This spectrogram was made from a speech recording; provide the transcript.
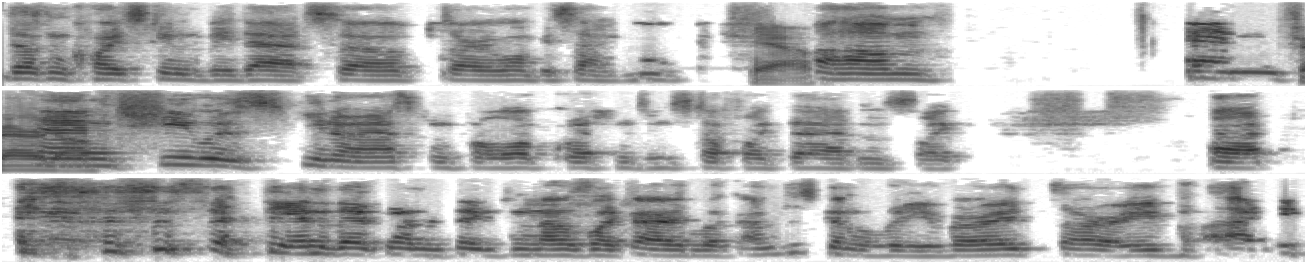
doesn't quite seem to be that, so sorry, I won't be signing up. yeah. Um, and Fair and enough. she was, you know, asking follow up questions and stuff like that, and it's like, uh, just at the end of that conversation, I was like, all right, look, I'm just gonna leave. All right, sorry, bye.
